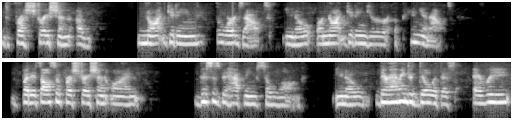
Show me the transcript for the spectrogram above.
the frustration of not getting the words out, you know, or not getting your opinion out but it's also frustration on this has been happening so long. You know, they're having to deal with this every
